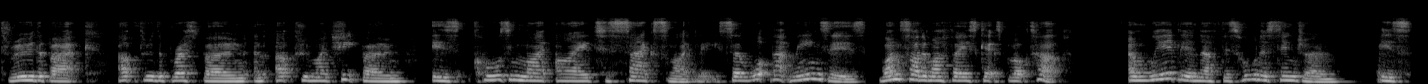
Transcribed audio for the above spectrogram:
through the back, up through the breastbone, and up through my cheekbone is causing my eye to sag slightly. So, what that means is one side of my face gets blocked up. And weirdly enough, this Horner syndrome is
